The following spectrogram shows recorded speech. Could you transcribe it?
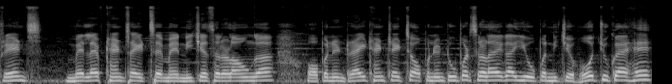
फ्रेंड्स, मैं लेफ़्ट हैंड साइड से मैं नीचे से लड़ाऊँगा ओपोनेंट राइट हैंड साइड से ओपोनेंट ऊपर से लड़ाएगा, ये ऊपर नीचे हो चुका है।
